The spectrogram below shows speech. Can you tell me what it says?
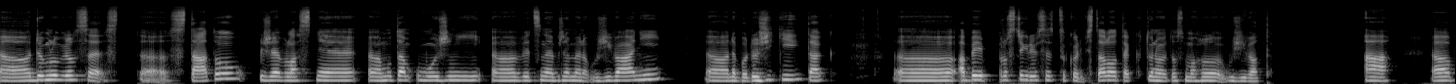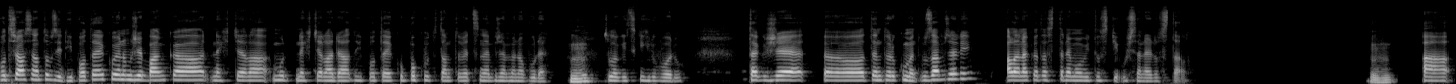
uh, domluvil se s, uh, s tátou, že vlastně uh, mu tam umožní uh, věcné břemeno užívání uh, nebo dožití, tak aby prostě, kdyby se cokoliv stalo, tak tu nemovitost mohl užívat. A Potřeboval se na to vzít hypotéku, jenomže banka nechtěla, mu nechtěla dát hypotéku, pokud tam to věcné břemeno bude. Hmm. Z logických důvodů. Takže uh, tento dokument uzavřeli, ale na katastr nemovitosti už se nedostal. Hmm. a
